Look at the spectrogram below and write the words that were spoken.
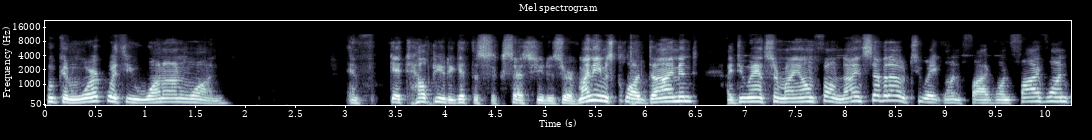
who can work with you one-on-one and get help you to get the success you deserve. My name is Claude Diamond. I do answer my own phone, 970-281-5151,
